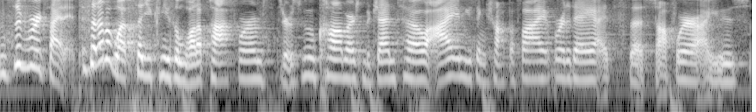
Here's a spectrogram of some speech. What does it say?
I'm super excited. To set up a website, you can use a lot of platforms. There's WooCommerce, Magento. I am using Shopify for today. It's the software I use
